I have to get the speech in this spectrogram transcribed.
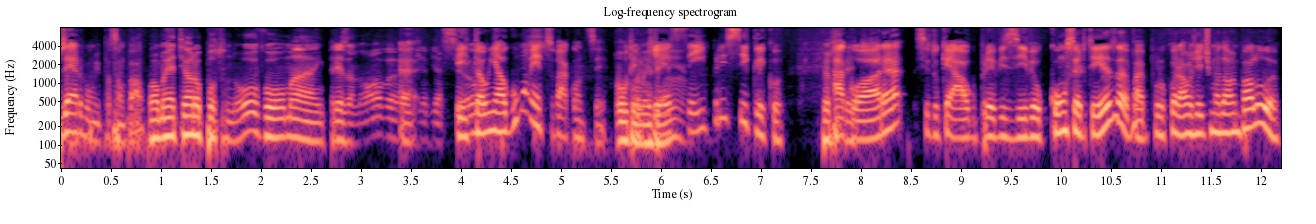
Zero vão ir pra São Paulo. Ou amanhã tem um aeroporto novo, ou uma empresa nova de aviação. Então, em algum momento isso vai acontecer. Ou tem porque é sempre cíclico. Perfeito. Agora, se tu quer algo previsível, com certeza, vai procurar um jeito de mandar um pra lua.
